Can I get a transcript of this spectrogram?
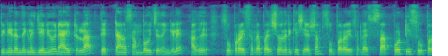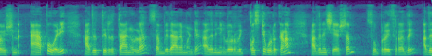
പിന്നീട് എന്തെങ്കിലും ജെന്യൂൻ ആയിട്ടുള്ള തെറ്റാണ് സംഭവിച്ചതെങ്കിൽ അത് സൂപ്പർവൈസറുടെ പരിശോധനയ്ക്ക് ശേഷം സൂപ്പർവൈസറുടെ സപ്പോർട്ടീവ് സൂപ്പർവിഷൻ ആപ്പ് വഴി അത് തിരുത്താനുള്ള സംവിധാനമുണ്ട്. അതിന് നിങ്ങൾ ഒരു റിക്വസ്റ്റ് കൊടുക്കണം. അതിനുശേഷം സൂപ്പർവൈസർ അത് അത്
